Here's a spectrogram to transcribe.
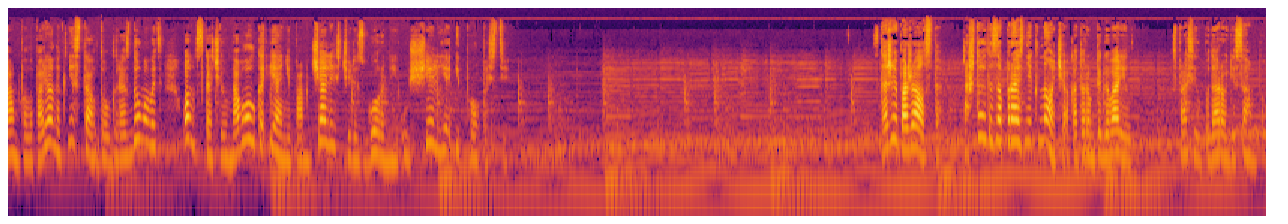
Сам полопаренок не стал долго раздумывать, он вскочил на волка, и они помчались через горные ущелья и пропасти. «Скажи, пожалуйста, а что это за праздник ночи, о котором ты говорил?» — спросил по дороге Сампа.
